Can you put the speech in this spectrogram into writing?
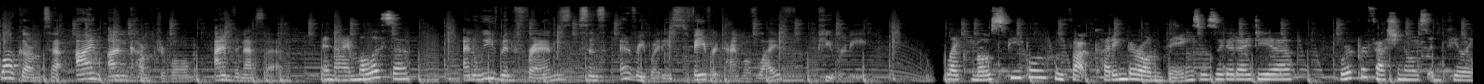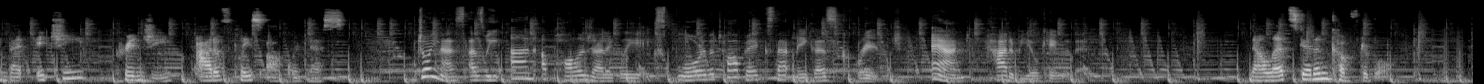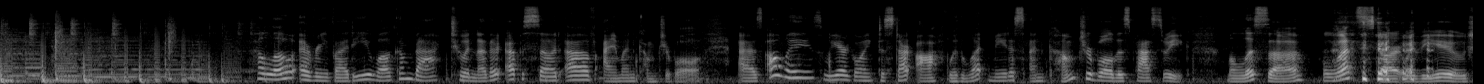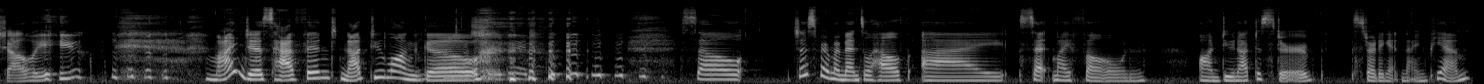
Welcome to I'm Uncomfortable. I'm Vanessa. And I'm Melissa. And we've been friends since everybody's favorite time of life, puberty. Like most people who thought cutting their own bangs was a good idea, we're professionals in feeling that itchy, cringy, out of place awkwardness. Join us as we unapologetically explore the topics that make us cringe and how to be okay with it. Now let's get uncomfortable. Hello, everybody. Welcome back to another episode of I'm Uncomfortable. As always, we are going to start off with what made us uncomfortable this past week. Melissa, let's start with you, shall we? Mine just happened not too long mm-hmm, ago. Sure so, just for my mental health, I set my phone on Do Not Disturb starting at 9 p.m.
